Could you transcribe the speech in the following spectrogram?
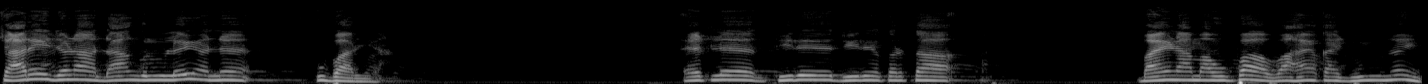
ચારેય જણા ડાંગલું લઈ અને ઊભા રહ્યા. એટલે ધીરે ધીરે કરતા બાયણામાં ઊભા, વાહે કાંઈ જોયું નહીં.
